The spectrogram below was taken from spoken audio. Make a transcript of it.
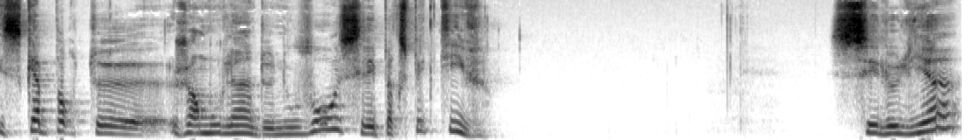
Et ce qu'apporte euh, Jean Moulin de nouveau, c'est les perspectives. C'est le lien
